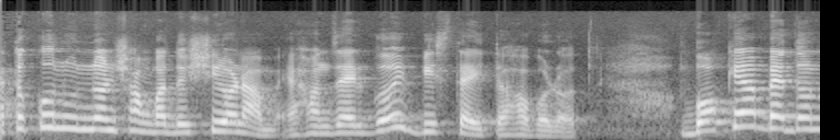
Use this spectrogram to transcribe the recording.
এতক্ষণ উন্নয়ন সংবাদের শিরোনাম, এখন যাইর গই বিস্তারিত খবরত। বকেয়া বেতন,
